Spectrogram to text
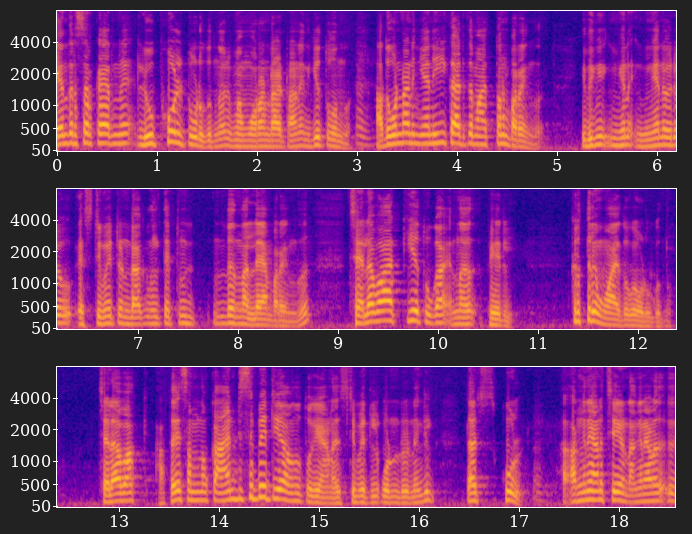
കേന്ദ്ര സർക്കാരിന് ലൂപ്പ് ഹോൾ ഇട്ട് കൊടുക്കുന്ന ഒരു മെമ്മോറാണ്ടായിട്ടാണ് എനിക്ക് തോന്നുന്നത്. അതുകൊണ്ടാണ് ഞാൻ ഈ കാര്യത്തെ മാത്രം പറയുന്നത്. ഇത് ഇങ്ങനെ ഇങ്ങനെ ഒരു എസ്റ്റിമേറ്റ് ഉണ്ടാക്കുന്നതിൽ തെറ്റുണ്ടെന്നല്ല ഞാൻ പറയുന്നത്. ചെലവാക്കിയ തുക എന്ന പേരിൽ കൃത്രിമമായ തുക കൊടുക്കുന്നു. ചെലവാക്കി അതേസമയം നമുക്ക് ആന്റിസിപ്പേറ്റ് ചെയ്യാവുന്ന തുകയാണ് എസ്റ്റിമേറ്റിൽ കൊണ്ടുവരുന്നെങ്കിൽ ദാറ്റ്സ് കൂൾ അങ്ങനെയാണ് ചെയ്യേണ്ടത്. അങ്ങനെയാണ് ഇത്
